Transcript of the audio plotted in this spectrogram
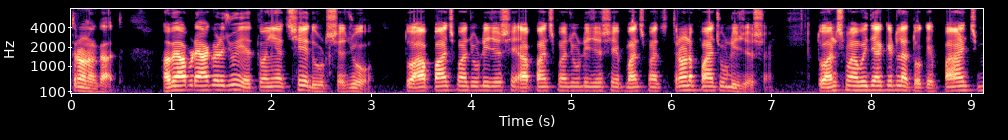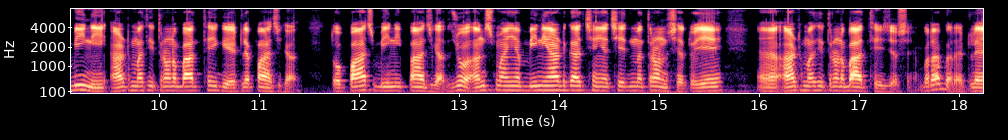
ત્રણ ઘાત. હવે આપણે આગળ જોઈએ તો અહીંયા છેદ ઉડશે. જુઓ તો આ પાંચ પાંચ ઉડી જશે, આ પાંચ પાંચ ઉડી જશે, પાંચ પાંચ ત્રણ પાંચ ઉડી જશે. તો અંશમાં વધ્યા કેટલા? તો કે પાંચ બીની આઠમાંથી ત્રણ બાદ થઈ ગઈ એટલે પાંચ ઘાત. તો પાંચ બીની પાંચ ઘાત. જો અંશમાં અહીંયા બીની આઠ ઘાત છે, અહીંયા છેદમાં ત્રણ છે, તો એ આઠમાંથી ત્રણ બાદ થઈ જશે. બરાબર? એટલે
